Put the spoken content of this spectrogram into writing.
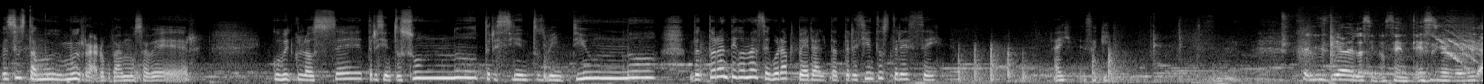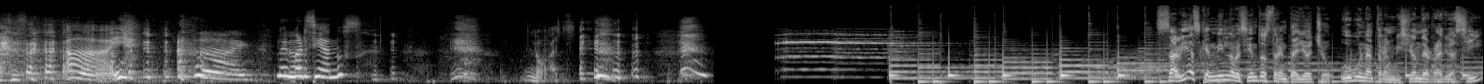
Eso está muy, muy raro. Vamos a ver. Cubículo C, 301, 321. Doctora Antígona Segura Peralta, 303C. Ay, es aquí. Feliz Día de los Inocentes, bienvenidas. Ay, Ay, no hay marcianos. No hay. ¿Sabías que en 1938 hubo una transmisión de radio así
